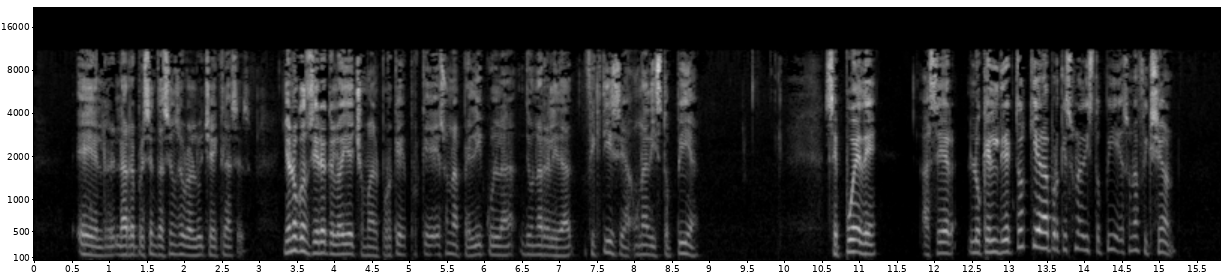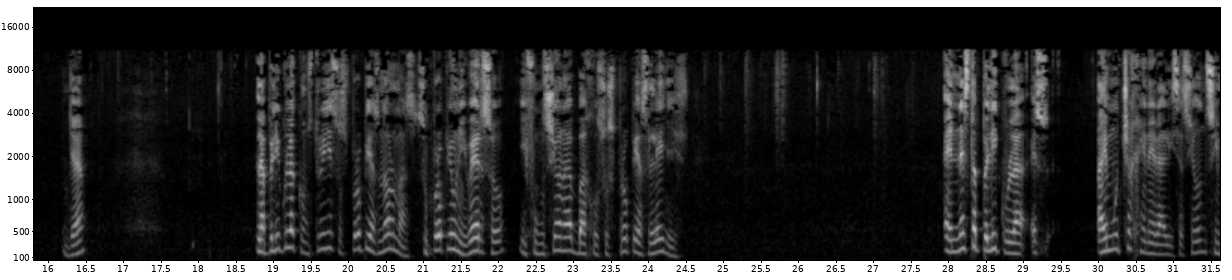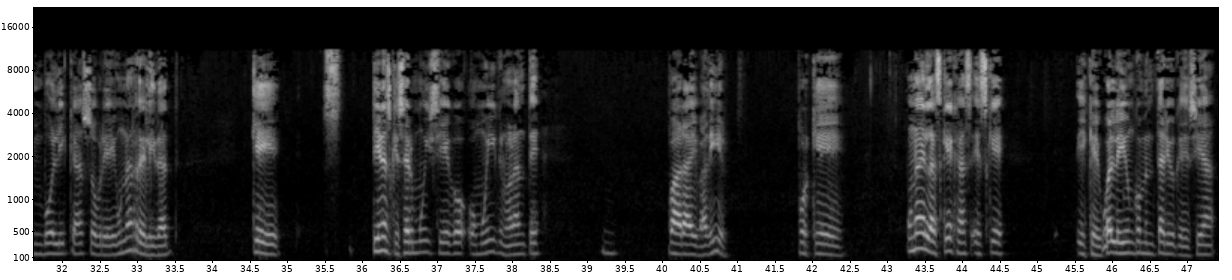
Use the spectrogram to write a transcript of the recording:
la representación sobre la lucha de clases. Yo no considero que lo haya hecho mal. ¿Por qué? Porque es una película de una realidad ficticia, una distopía. Se puede hacer lo que el director quiera porque es una distopía, es una ficción. ¿Ya? La película construye sus propias normas, su propio universo y funciona bajo sus propias leyes. En esta película es, hay mucha generalización simbólica sobre una realidad que tienes que ser muy ciego o muy ignorante para evadir. Porque una de las quejas es que, y que igual leí un comentario que decía,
